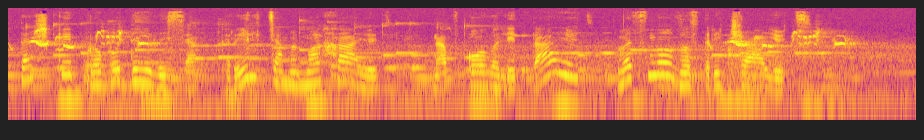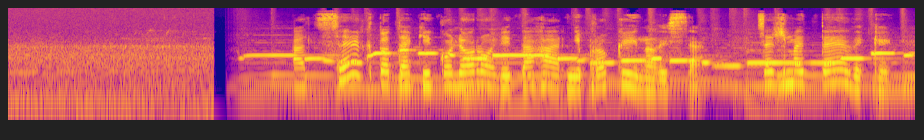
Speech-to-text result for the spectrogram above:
Пташки пробудилися, крильцями махають, навколо літають, весну зустрічають. А це хто такі кольорові та гарні прокинулися? Це ж метелики.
